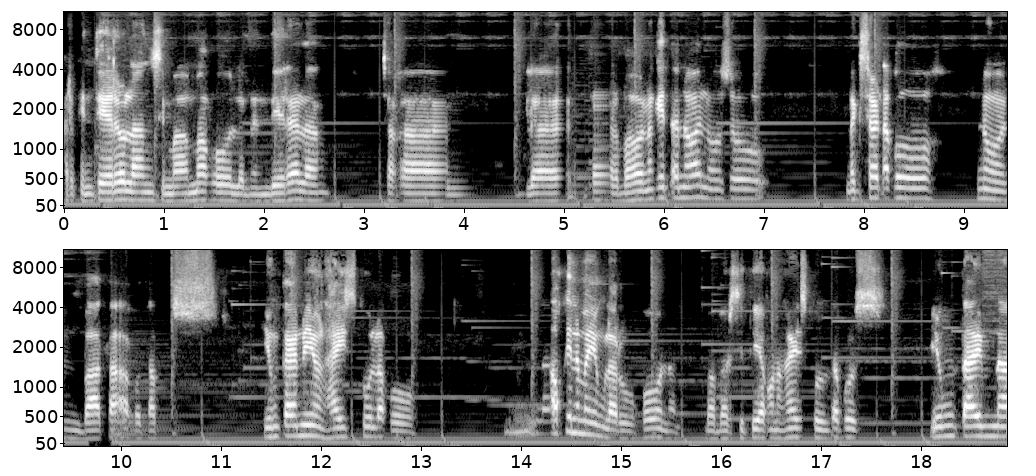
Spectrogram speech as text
karpintero lang, si mama ko, labandera lang, tsaka trabaho ng kahit ano-ano. So, nag-start ako noon, bata ako, tapos yung time na yun, high school ako, okay naman yung laro ko. Nagbabarsity ako ng high school. Tapos, yung time na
